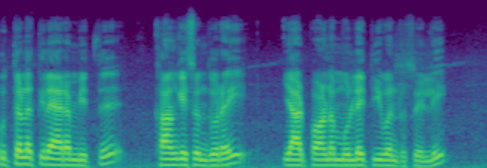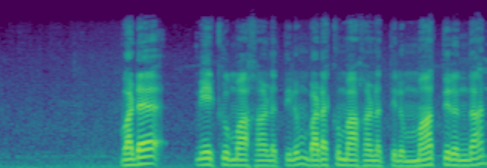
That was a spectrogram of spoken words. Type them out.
புத்தளத்தில் ஆரம்பித்து காங்கேசந்துறை யாழ்ப்பாணம் முல்லைத்தீவு என்று சொல்லி வட மேற்கு மாகாணத்திலும் வடக்கு மாகாணத்திலும் மாத்திரம்தான்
